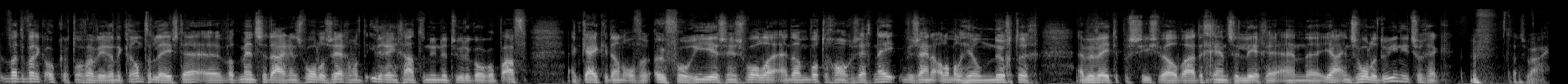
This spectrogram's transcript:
wat, wat ik ook toch wel weer in de kranten lees. Hè, uh, wat mensen daar in Zwolle zeggen. Want iedereen gaat er nu natuurlijk ook op af. En kijken dan of er euforie is in Zwolle. En dan wordt er gewoon gezegd, nee, we zijn allemaal heel nuchter. En we weten precies wel waar de grenzen liggen. En ja, in Zwolle doe je niet zo gek. dat is waar.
